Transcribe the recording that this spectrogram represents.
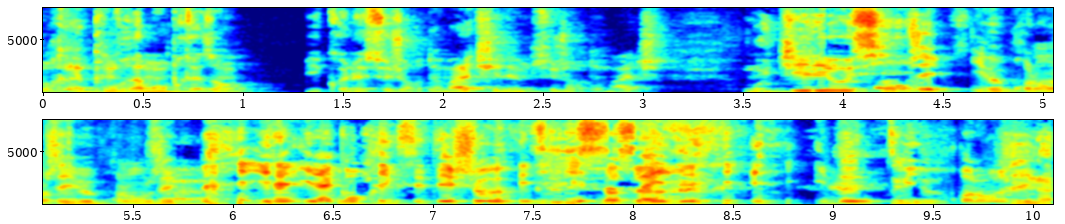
répond vraiment présent. Il connaît ce genre de match, il aime ce genre de match. Mukele aussi. Prolonger. Il veut prolonger, il veut prolonger. Il, a, il a compris que c'était chaud. Donc ça. il, est- il donne tout, il veut prolonger. Non,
